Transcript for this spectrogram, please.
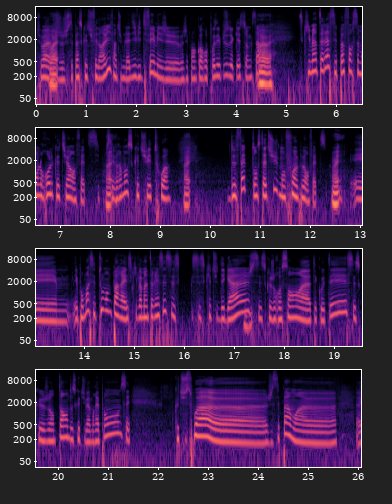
Tu vois, Ouais. je, je sais pas ce que tu fais dans la vie. Enfin, tu me l'as dit vite fait, mais je j'ai pas encore reposé plus de questions que ça. Ouais, ouais. Ce qui m'intéresse, c'est pas forcément le rôle que tu as en fait. C'est vraiment ce que tu es toi. De fait, ton statut, je m'en fous un peu en fait. Et, et pour moi, c'est tout le monde pareil. Ce qui va m'intéresser, c'est ce, ce que tu dégages, Mhm. c'est ce que je ressens à tes côtés, c'est ce que j'entends de ce que tu vas me répondre. C'est que tu sois, euh, je sais pas moi, euh, euh,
